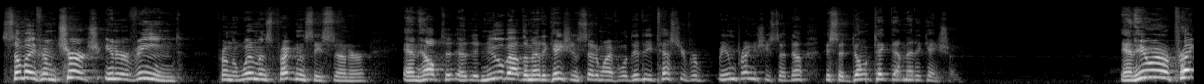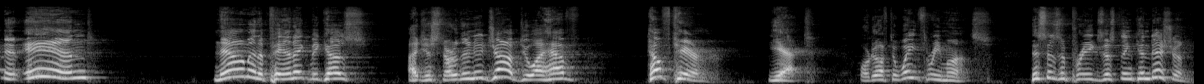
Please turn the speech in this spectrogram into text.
Somebody from church intervened from the Women's Pregnancy Center and helped it, uh, knew about the medication, said to my wife, Well, did he test you for being pregnant? She said, No. He said, Don't take that medication. And here we are pregnant, and now I'm in a panic because I just started a new job. Do I have health care yet? Or do I have to wait three months? This is a pre existing condition.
